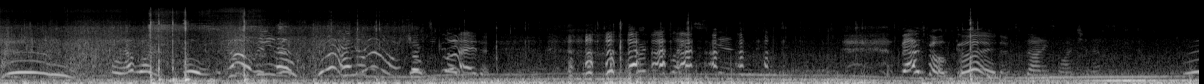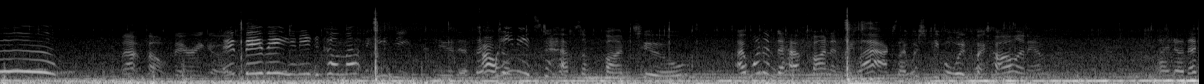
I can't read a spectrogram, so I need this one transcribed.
oh, that water's cold. Oh, see that? Good. I know, No, it feels like, good. like skin. that felt good. Donnie's watching us. That felt very good. Hey, baby, you need to come up. He needs to do this. I Oh, he needs to have some fun too. I want him to have fun and relax. I wish people would quit calling him. I know that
